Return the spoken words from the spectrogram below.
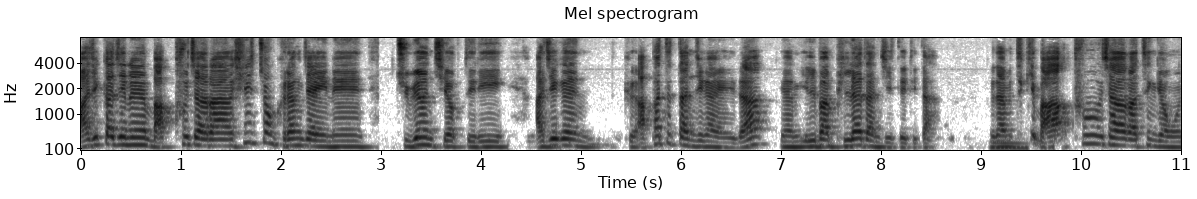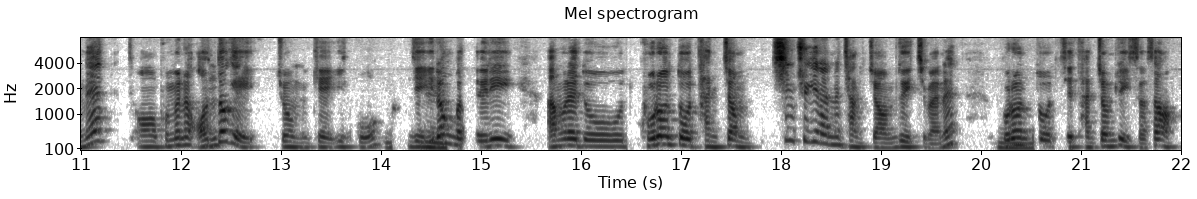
아직까지는 마푸자랑 신촌 그랑자이는 주변 지역들이 아직은 그 아파트 단지가 아니라 그냥 일반 빌라 단지들이다. 그다음에 음. 특히 마푸자 같은 경우는 어 보면은 언덕에 좀 이렇게 있고 이제 음. 이런 것들이 아무래도 그런 또 단점 신축이라는 장점도 있지만은 그런 음. 또 이제 단점도 있어서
